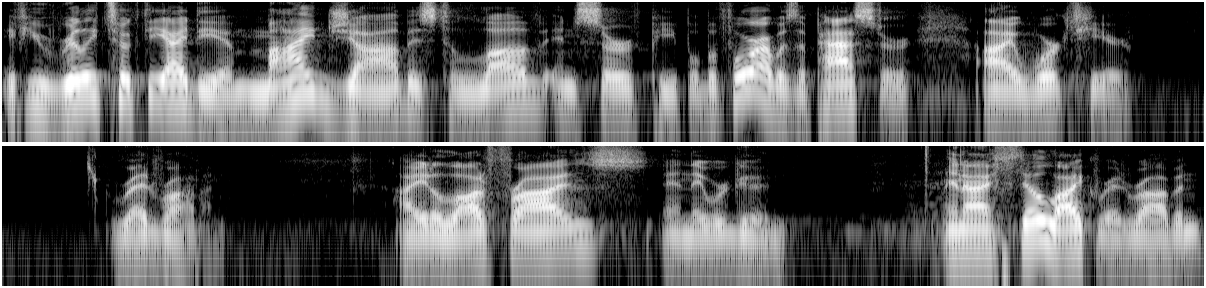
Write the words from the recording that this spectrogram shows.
if you really took the idea, my job is to love and serve people? Before I was a pastor, I worked here, Red Robin. I ate a lot of fries, and they were good. And I still like Red Robin.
